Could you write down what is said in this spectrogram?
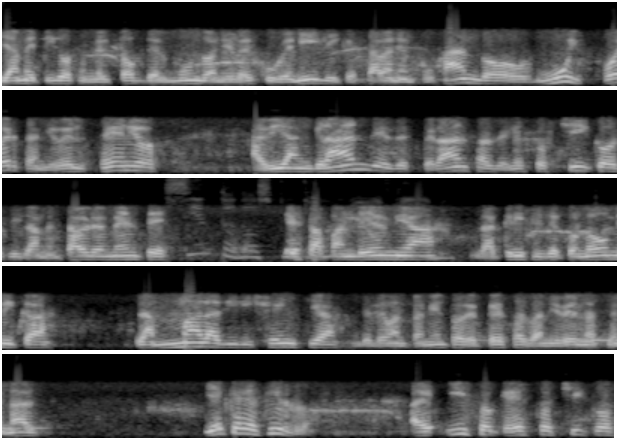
ya metidos en el top del mundo a nivel juvenil y que estaban empujando muy fuerte a nivel senior. Habían grandes esperanzas en estos chicos y lamentablemente esta pandemia, la crisis económica, la mala dirigencia del levantamiento de pesas a nivel nacional, y hay que decirlo, hizo que estos chicos,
